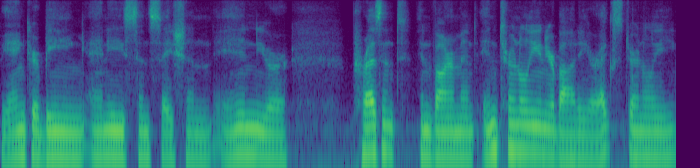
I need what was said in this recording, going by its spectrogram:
The anchor being any sensation in your present environment, internally in your body or externally,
